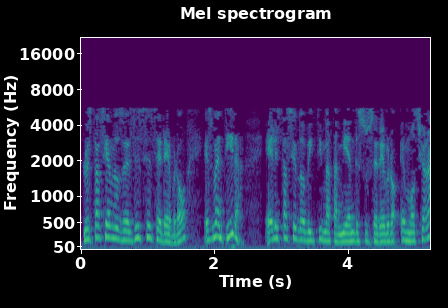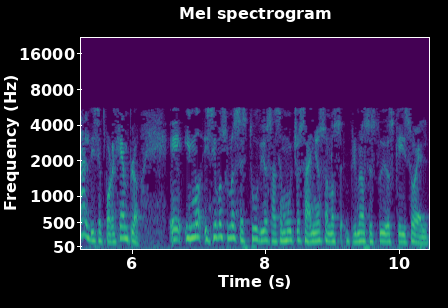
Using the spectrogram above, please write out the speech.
lo está haciendo desde ese cerebro, es mentira. Él está siendo víctima también de su cerebro emocional. Dice, por ejemplo, eh, hicimos unos estudios hace muchos años, son los primeros estudios que hizo él,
